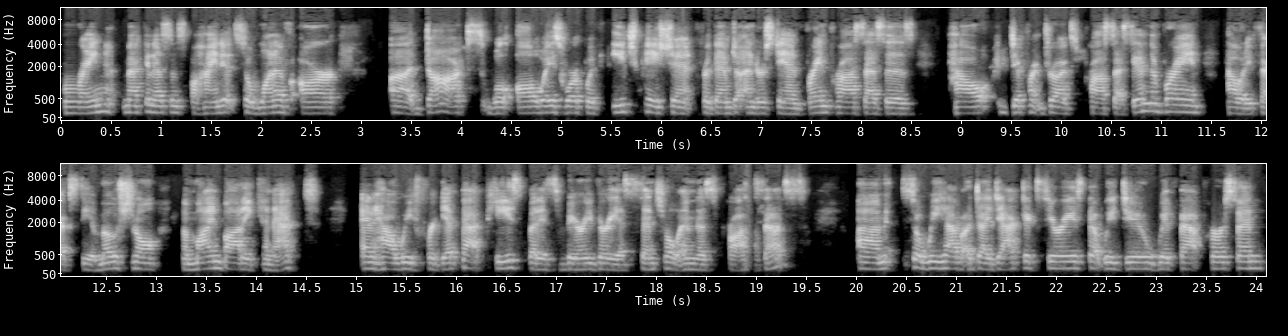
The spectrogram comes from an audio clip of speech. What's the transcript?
brain mechanisms behind it. So one of our uh, docs will always work with each patient for them to understand brain processes, how different drugs process in the brain, how it affects the emotional, the mind body connect, and how we forget that piece, but it's very, very essential in this process. Um, so we have a didactic series that we do with that person.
